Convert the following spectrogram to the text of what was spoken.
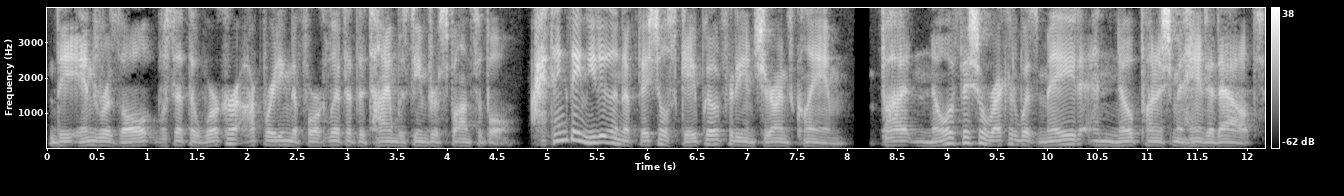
The end result was that the worker operating the forklift at the time was deemed responsible. I think they needed an official scapegoat for the insurance claim, but no official record was made and no punishment handed out.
